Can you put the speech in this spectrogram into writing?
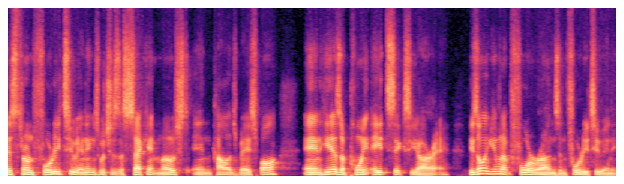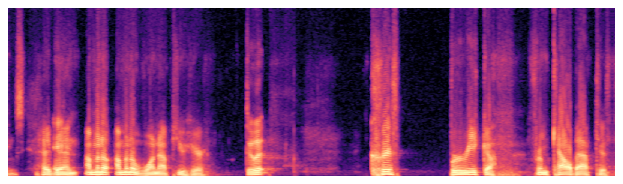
has thrown 42 innings, which is the second most in college baseball, and he has a .86 ERA. He's only given up four runs in 42 innings. Hey Ben, and, I'm gonna I'm gonna one up you here. Do it. Chris Bricka from Cal Baptist.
